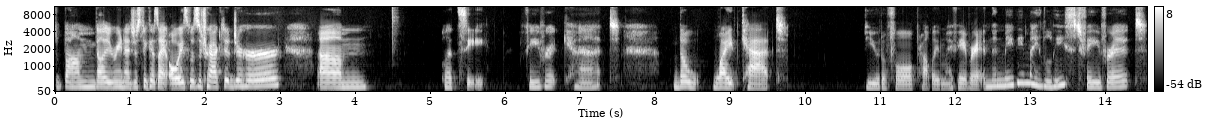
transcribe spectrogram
Bombalurina just because I always was attracted to her. Um, let's see, favorite cat, the white cat, beautiful, probably my favorite, and then maybe my least favorite.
